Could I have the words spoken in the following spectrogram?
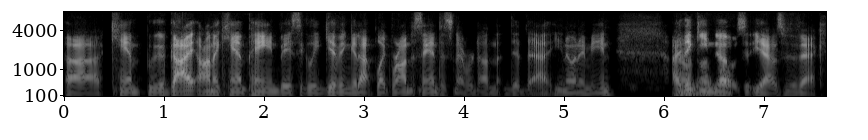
uh camp a guy on a campaign basically giving it up like ron desantis never done that did that you know what i mean? I think he no. knows yeah it was vivek.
